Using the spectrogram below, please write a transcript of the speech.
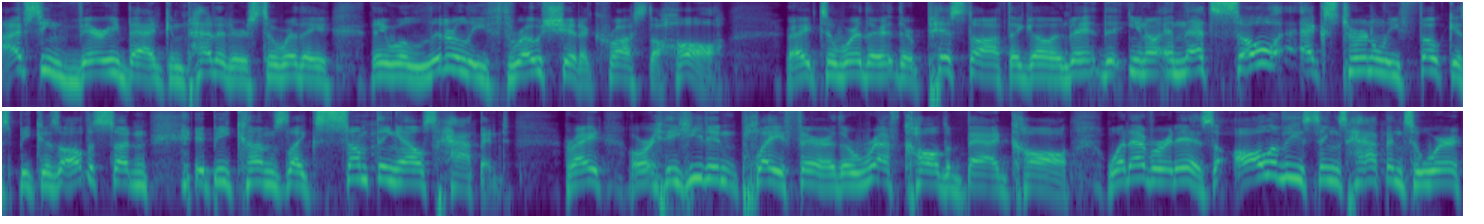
I've seen very bad competitors to where they, they will literally throw shit across the hall, right? To where they're, they're pissed off. They go, and you know, and that's so externally focused because all of a sudden it becomes like something else happened, right? Or he didn't play fair. The ref called a bad call, whatever it is. All of these things happen to where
